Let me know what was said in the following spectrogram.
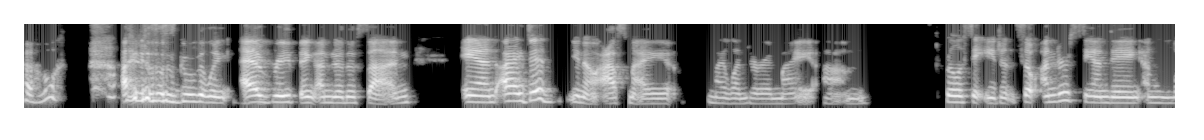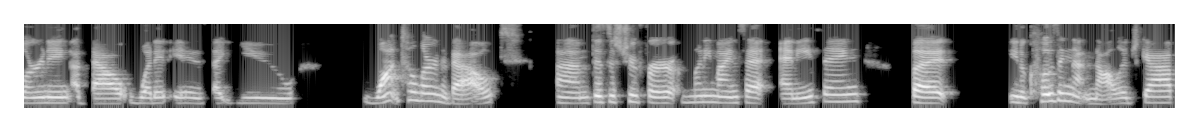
So I just was Googling everything under the sun. And I did, you know, ask my my lender and my um, real estate agent. So understanding and learning about what it is that you want to learn about. Um, this is true for money mindset, anything, but you know, closing that knowledge gap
